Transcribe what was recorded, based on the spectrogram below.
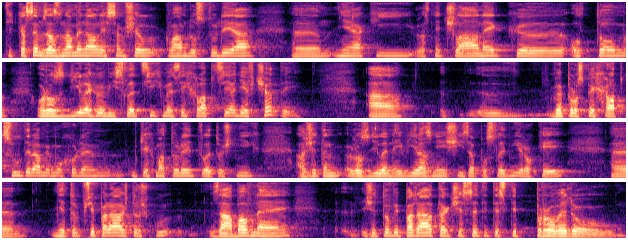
teďka jsem zaznamenal, než jsem šel k vám do studia, nějaký vlastně článek o tom, o rozdílech ve výsledcích mezi chlapci a děvčaty. A ve prospěch chlapců, teda mimochodem u těch maturit letošních, a že ten rozdíl je nejvýraznější za poslední roky. Eh, mně to připadá až trošku zábavné, že to vypadá tak, že se ty testy provedou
